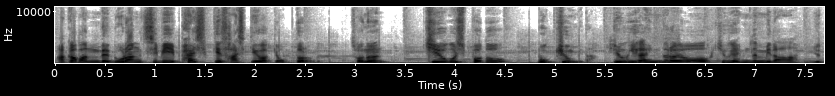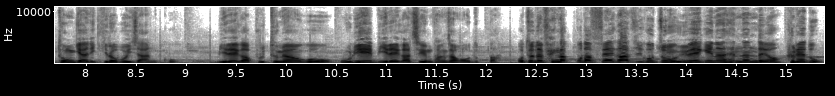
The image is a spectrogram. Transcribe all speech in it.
아까 봤는데 노랑 칩이 80개, 40개밖에 없더라고요. 저는 키우고 싶어도 못 키웁니다. 키우기가 힘들어요. 키우기가 힘듭니다. 유통기한이 길어 보이지 않고 미래가 불투명하고 우리의 미래가 지금 당장 어둡다. 어쨌든 생각보다 세가지고 좀 의외기는 했는데요. 그래도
